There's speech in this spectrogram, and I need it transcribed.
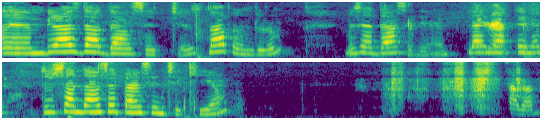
e, biraz daha dans edeceğiz. Ne yapalım Durum? Mesela dans edelim. La la la la. Dur sen dans et ben seni çekeyim. Tamam.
